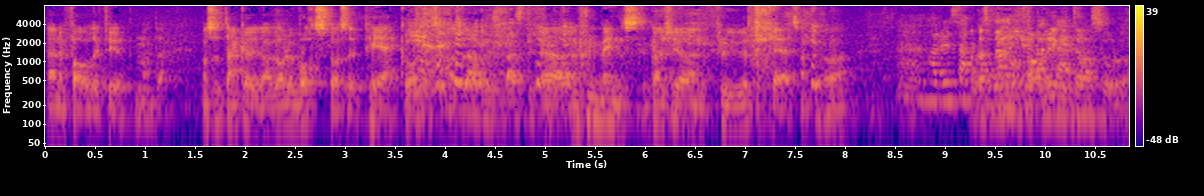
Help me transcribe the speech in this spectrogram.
Er det en farlig fyr? på en måte og så tenker du, har du vårt ståsted PK. Liksom. Altså, ja, minst. Du kan ikke gjøre en flue for fred. Sant? Og, Har du sett Man kan spille noen farlige gitarsoloer.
